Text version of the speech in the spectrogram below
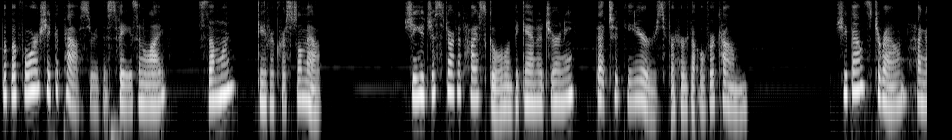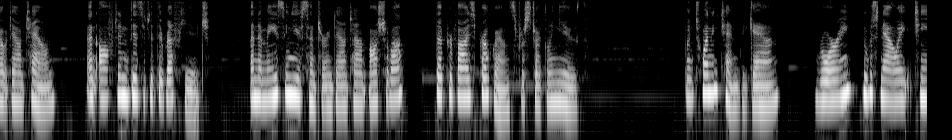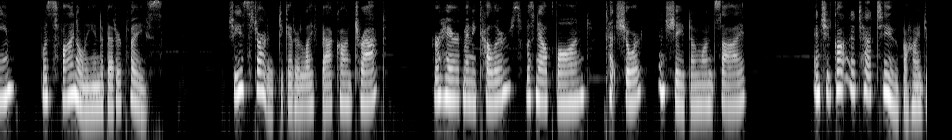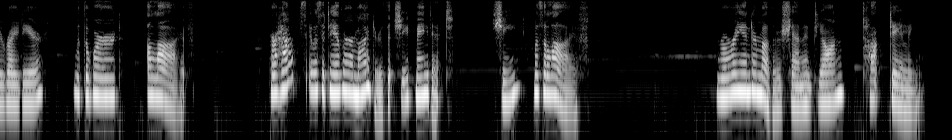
But before she could pass through this phase in life, someone gave her crystal meth. She had just started high school and began a journey that took years for her to overcome. She bounced around, hung out downtown, and often visited the Refuge, an amazing youth center in downtown Oshawa that provides programs for struggling youth. When 2010 began, Rori, who was now 18, was finally in a better place. She had started to get her life back on track. Her hair of many colors was now blonde, cut short, and shaved on one side. And she'd gotten a tattoo behind her right ear with the word alive. Perhaps it was a daily reminder that she'd made it. She was alive. Rori and her mother, Shannon Dion, talked daily.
